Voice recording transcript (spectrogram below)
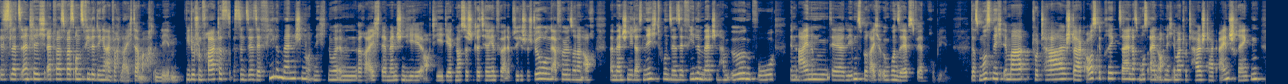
ist letztendlich etwas, was uns viele Dinge einfach leichter macht im Leben. Wie du schon fragtest, es sind sehr, sehr viele Menschen und nicht nur im Bereich der Menschen, die auch die diagnostischen Kriterien für eine psychische Störung erfüllen, sondern auch bei Menschen, die das nicht tun. Sehr, sehr viele Menschen haben irgendwo in einem der Lebensbereiche irgendwo ein Selbstwertproblem. Das muss nicht immer total stark ausgeprägt sein, das muss einen auch nicht immer total stark einschränken.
